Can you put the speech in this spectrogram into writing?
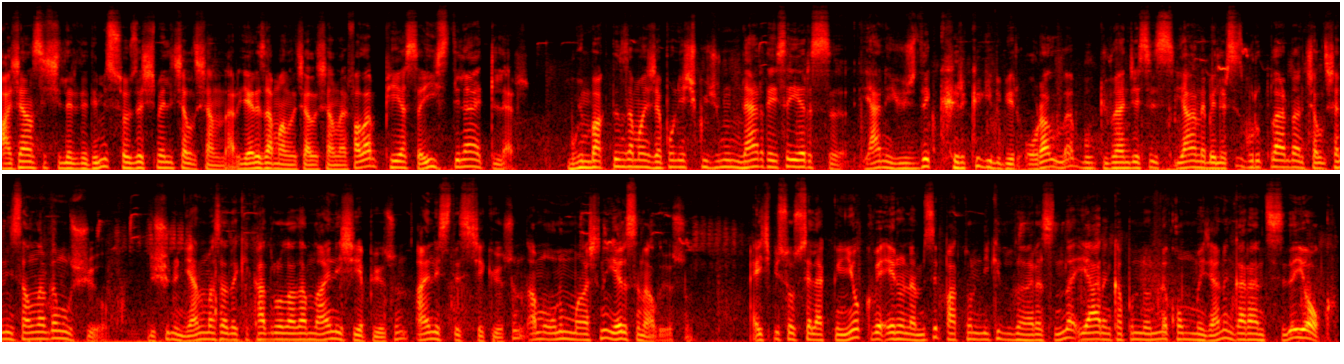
Ajans işçileri dediğimiz sözleşmeli çalışanlar, yarı zamanlı çalışanlar falan piyasayı istila ettiler. Bugün baktığın zaman Japon iş gücünün neredeyse yarısı yani yüzde kırkı gibi bir oranla bu güvencesiz yani belirsiz gruplardan çalışan insanlardan oluşuyor. Düşünün yan masadaki kadrolu adamla aynı işi yapıyorsun, aynı sitesi çekiyorsun ama onun maaşının yarısını alıyorsun. Hiçbir sosyal hakkın yok ve en önemlisi patronun iki dudağı arasında yarın kapının önüne konmayacağının garantisi de yok.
